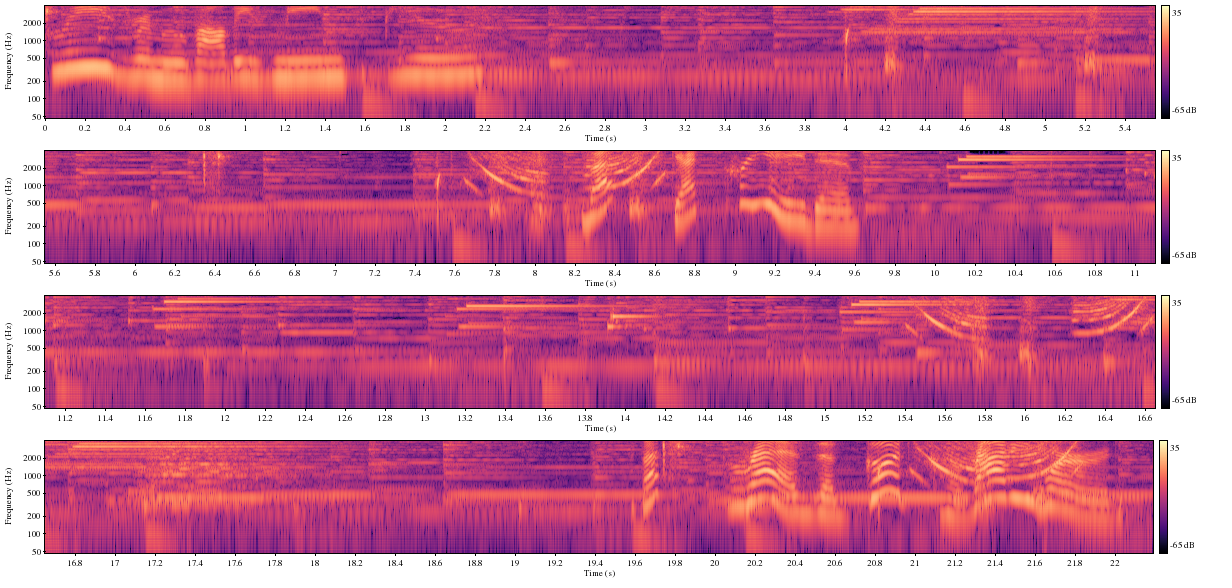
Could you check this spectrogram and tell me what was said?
Please remove all these mean spews. Let's get creative. Let's spread the good karate word.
